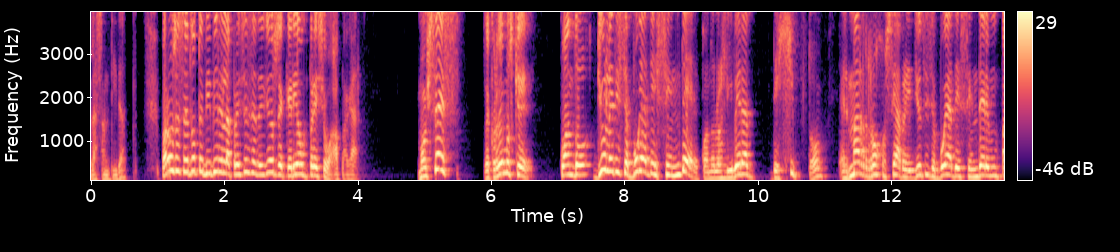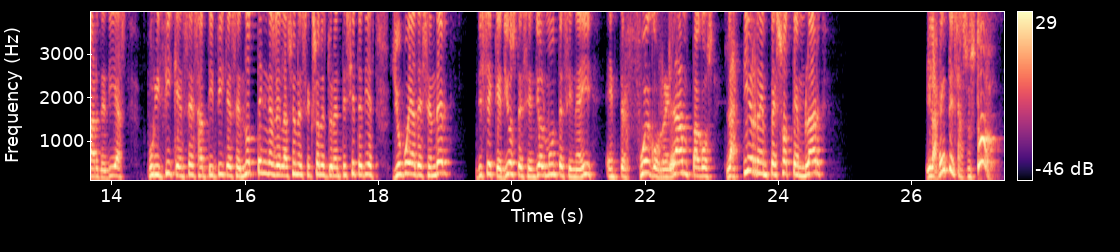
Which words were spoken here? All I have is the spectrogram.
La santidad. Para un sacerdote vivir en la presencia de Dios requería un precio a pagar. Moisés, recordemos que cuando Dios le dice, voy a descender, cuando los libera de Egipto, el mar rojo se abre y Dios dice, voy a descender en un par de días, purifíquense, santifíquense, no tengan relaciones sexuales durante siete días, yo voy a descender. Dice que Dios descendió al monte Sinaí entre fuego, relámpagos, la tierra empezó a temblar y la gente se asustó.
